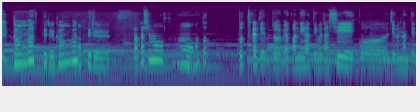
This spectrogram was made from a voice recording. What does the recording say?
頑張ってる頑張ってる。私ももう本当どっちかというとやっぱネガティブだしこう自分なんて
